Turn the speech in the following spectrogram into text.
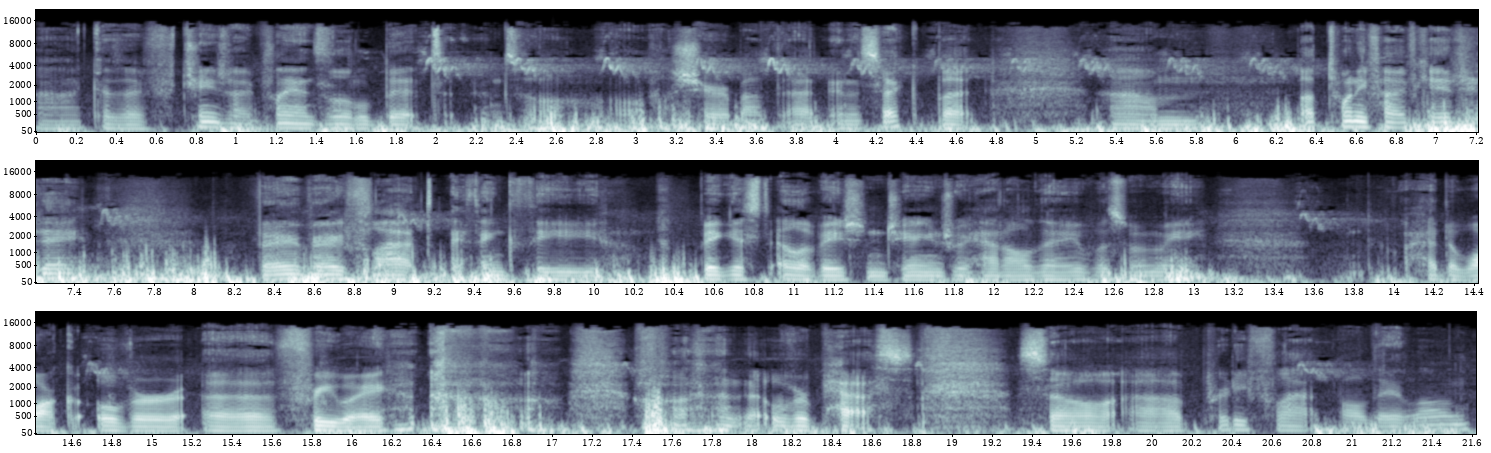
because uh, I've changed my plans a little bit, and so I'll, I'll share about that in a sec. But um, about 25k today, very very flat. I think the biggest elevation change we had all day was when we had to walk over a freeway on an overpass. So uh, pretty flat all day long,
